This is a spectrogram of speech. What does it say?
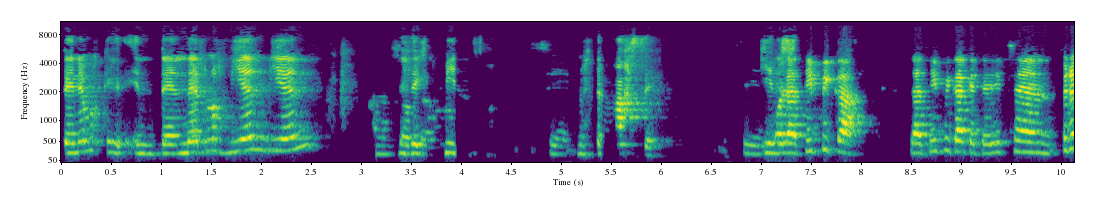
tenemos que entendernos bien, bien desde el comienzo. Nuestra base. O la típica, la típica que te dicen, pero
